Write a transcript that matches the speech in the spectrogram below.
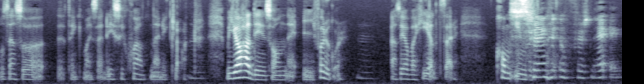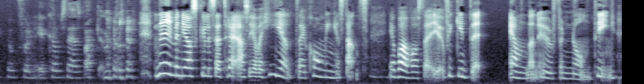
Och sen så eh, tänker man så här, det är så skönt när det är klart. Mm. Men jag hade ju en sån i förrgår. Mm. Alltså jag var helt så här, kom inte. Uppför, snä, uppför Ekerholmsnäsbacken eller? Nej men jag skulle säga trä, alltså jag var helt här, kom ingenstans. Jag bara var så här, jag fick inte ändan ur för någonting.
